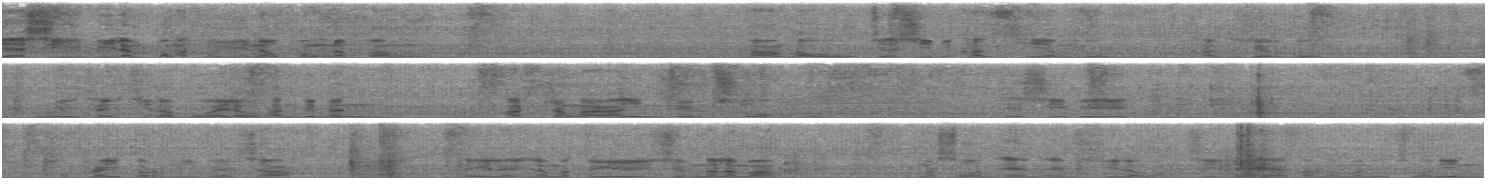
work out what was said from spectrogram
mấy JCB lampang at tui nau pang lampang hang hau JCB khal thiam du khal zir du rui thai thila buai lo han dimen atanga in zir chuak du JCB operator ni be cha lei lei lama nó làm lama mason em em si lawang chi te kanomani chuanin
